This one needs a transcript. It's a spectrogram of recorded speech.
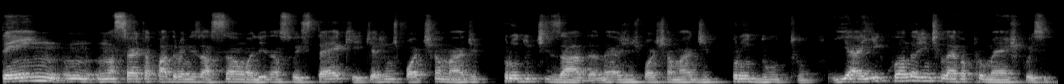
tem um, uma certa padronização ali na sua stack que a gente pode chamar de produtizada, né? A gente pode chamar de produto. E aí, quando a gente leva para o México esse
